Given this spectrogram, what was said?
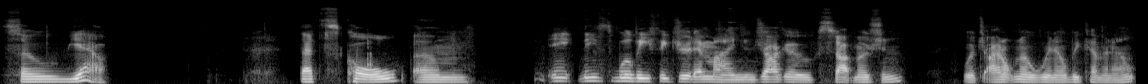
So, yeah. That's Cole. Um, it, these will be featured in my Ninjago stop motion, which I don't know when it'll be coming out.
